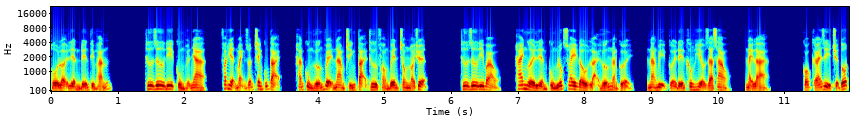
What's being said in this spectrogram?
hồ lợi liền đến tìm hắn. Thư dư đi cùng huyện nhà, phát hiện mạnh dẫn tranh cũng tại, hắn cùng hướng vệ nam chính tại thư phòng bên trong nói chuyện. Thư dư đi vào, hai người liền cùng lúc xoay đầu lại hướng nàng cười, nàng bị cười đến không hiểu ra sao, này là, có cái gì chuyện tốt?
